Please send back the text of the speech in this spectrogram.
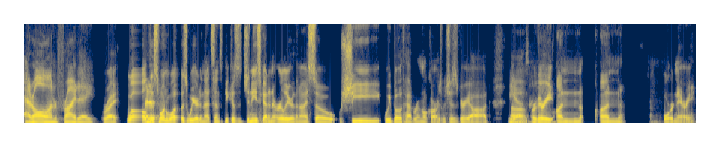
at all on Friday. Right. Well, this one was weird in that sense because Janice got in earlier than I, so she we both had rental cars, which is very odd, Yeah, um, or very un unordinary,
